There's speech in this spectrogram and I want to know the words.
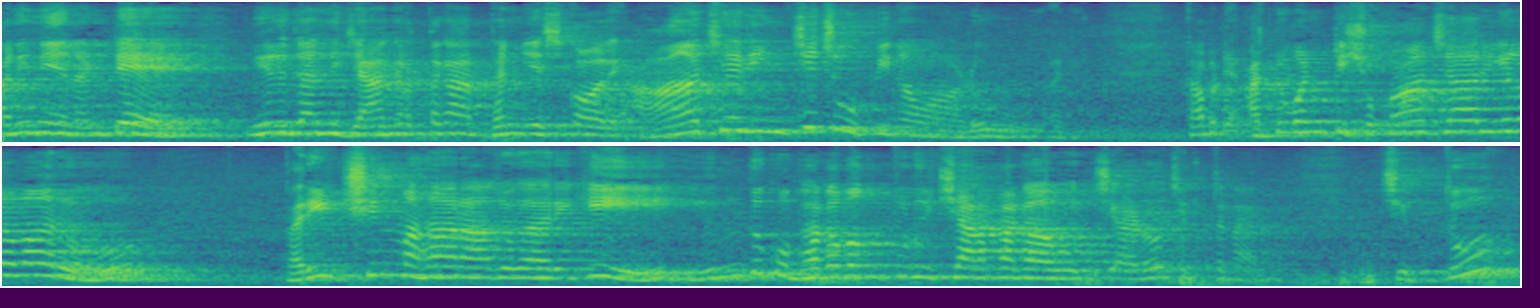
అని నేనంటే మీరు దాన్ని జాగ్రత్తగా అర్థం చేసుకోవాలి. ఆచరించి చూపినవాడు అని. కాబట్టి అటువంటి శుభాచార్యుల వారు పరీక్షిన్ మహారాజు గారికి ఎందుకు భగవంతుడు చేపగా వచ్చాడో చెప్తున్నారు. చిత్తు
